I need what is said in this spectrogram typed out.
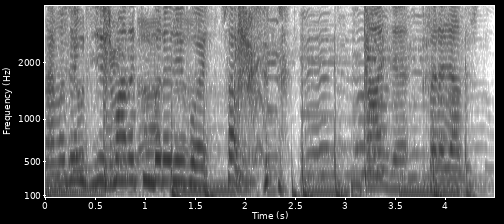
estava tão entusiasmada que me baralhei bué, sabe? olha, baralhadas tu.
